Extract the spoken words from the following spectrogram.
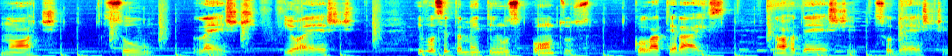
norte, sul, leste e oeste, e você também tem os pontos colaterais, nordeste, sudeste,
